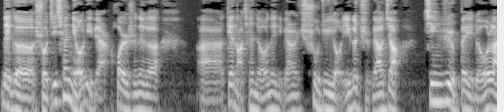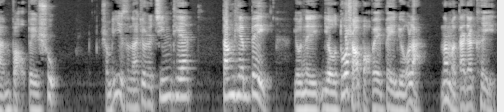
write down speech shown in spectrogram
那个手机牵牛里边，或者是那个呃电脑牵牛那里边数据有一个指标叫今日被浏览宝贝数，什么意思呢？就是今天当天被有哪有多少宝贝被浏览，那么大家可以。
